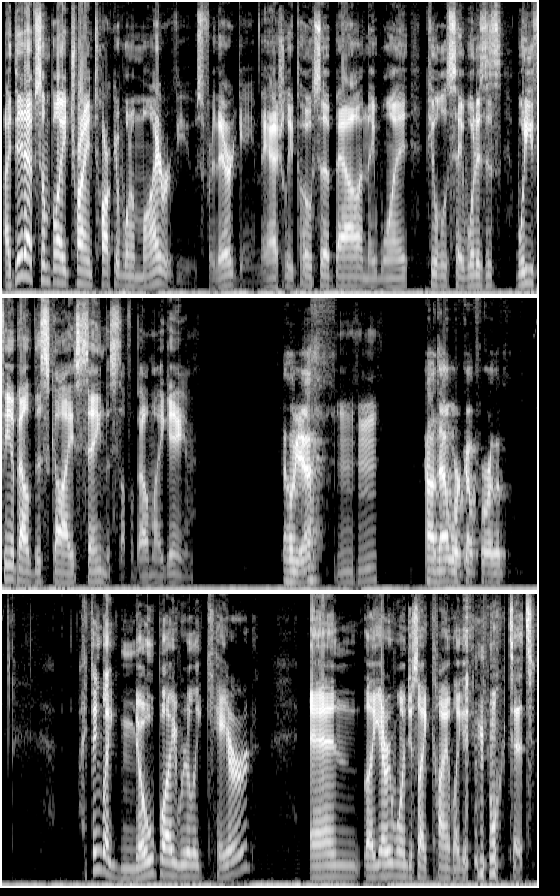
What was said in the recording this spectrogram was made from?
I did have somebody try and target one of my reviews for their game. They actually posted about and they wanted people to say, "What is this? What do you think about this guy saying this stuff about my game?" Oh yeah. Mm-hmm. How'd that work out for them? I think like nobody really cared, and like everyone just like kind of like ignored it.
